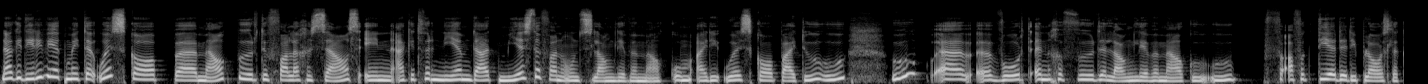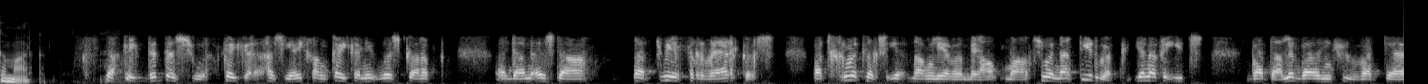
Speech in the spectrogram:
Nou ek het hierdie week met 'n Oos-Kaap uh, melkboer toevallig gesels en ek het verneem dat meeste van ons langlewe melk kom uit die Oos-Kaap uit. Hoe hoe hoe uh, word ingevoerde langlewe melk hoe, hoe affekteer dit die plaaslike mark? Ja, kyk, dit is so. Kyk, as jy gaan kyk in die Oos-Kaap en dan is daar daar twee verwerkers wat grootliks e-, langlewe melk maak. So natuurlik, enige iets wat hulle beïnvloed wat uh,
